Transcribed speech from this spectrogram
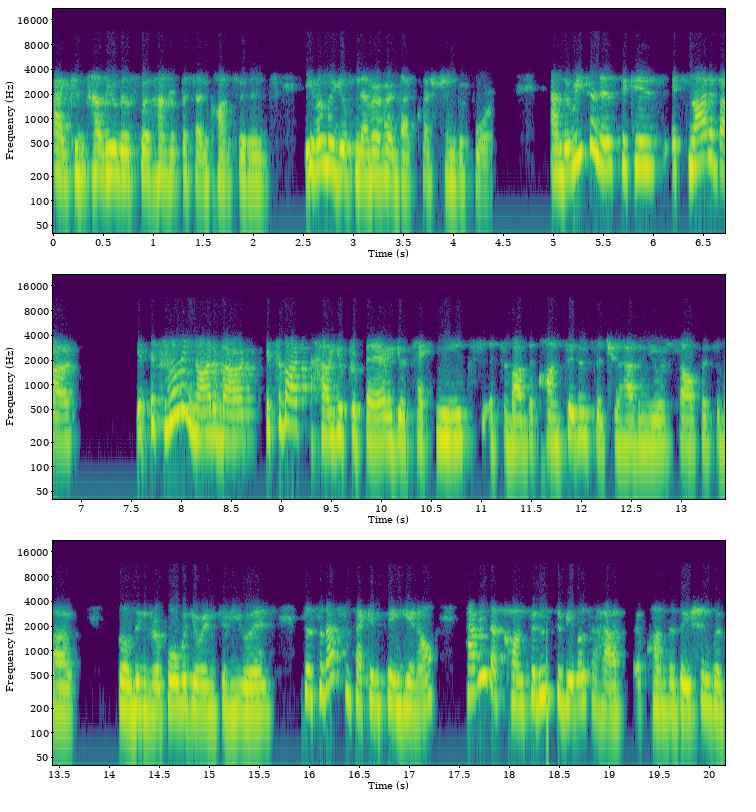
I can tell you this with 100% confidence, even though you've never heard that question before. And the reason is because it's not about it, it's really not about it's about how you prepare your techniques. It's about the confidence that you have in yourself. It's about building rapport with your interviewers. So so that's the second thing, you know having that confidence to be able to have a conversation with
